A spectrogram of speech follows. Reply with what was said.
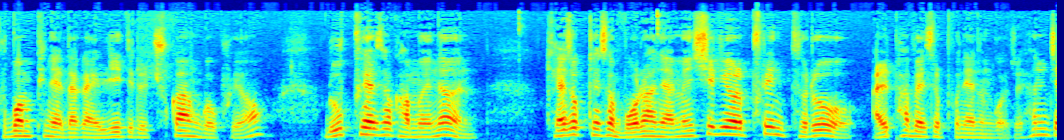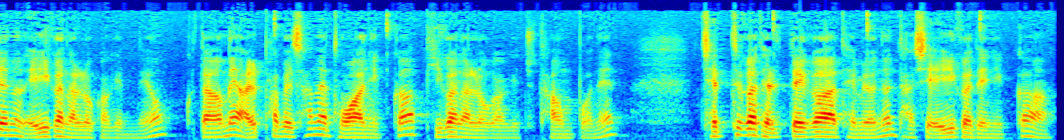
9번 핀에다가 LED를 추가한 거고요. 루프에서 가면은 계속해서 뭘 하냐면 시리얼 프린트로 알파벳을 보내는 거죠. 현재는 A가 날라가겠네요. 그 다음에 알파벳 하나 더 하니까 B가 날라가겠죠. 다음번엔. Z가 될 때가 되면은 다시 A가 되니까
